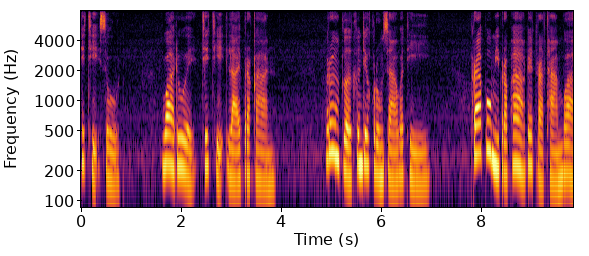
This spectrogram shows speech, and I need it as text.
ทิฏฐิสูตร ว่าด้วยทิฏฐิหลายประการ เรื่องเกิดขึ้นที่กรุงสาวัตถี พระผู้มีพระภาคได้ตรัสถามว่า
